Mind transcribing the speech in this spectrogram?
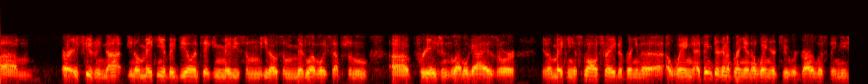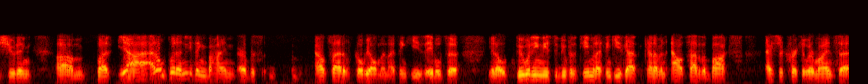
Um, or excuse me, not you know making a big deal and taking maybe some you know some mid-level exceptional uh, free agent level guys, or you know making a small trade to bring in a, a wing. I think they're going to bring in a wing or two regardless. They need shooting, um, but yeah, I, I don't put anything behind or bes- outside of Koby Altman. I think he's able to you know do what he needs to do for the team, and I think he's got kind of an outside of the box extracurricular mindset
